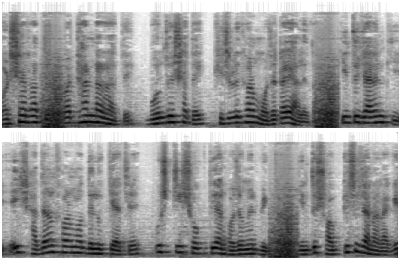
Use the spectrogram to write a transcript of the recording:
বর্ষার রাতে বা ঠান্ডার রাতে বন্ধুদের সাথে খিচুড়ি খাওয়ার মজাটাই আলাদা। কিন্তু জানেন কি, এই সাধারণ খাওয়ার মধ্যে লুকিয়ে আছে পুষ্টি, শক্তি আর হজমের বিজ্ঞান। কিন্তু সবকিছু জানার আগে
